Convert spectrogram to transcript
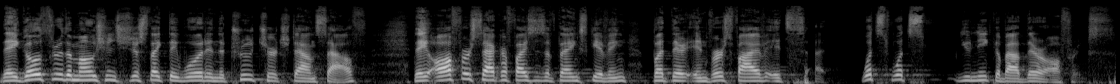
they go through the motions just like they would in the true church down south. They offer sacrifices of thanksgiving, but they're, in verse 5, it's uh, what's, what's unique about their offerings?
